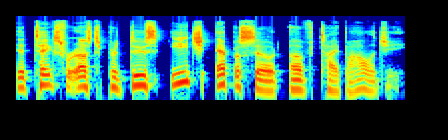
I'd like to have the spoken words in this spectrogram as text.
it takes for us to produce each episode of Typology.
